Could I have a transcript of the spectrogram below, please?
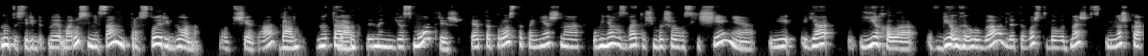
ну, то есть. Э, Маруся не самый простой ребенок, вообще, да? Да. Но так да. как ты на нее смотришь, это просто, конечно, у меня вызывает очень большое восхищение. И я ехала в Белые Луга для того, чтобы, вот, знаешь, немножко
